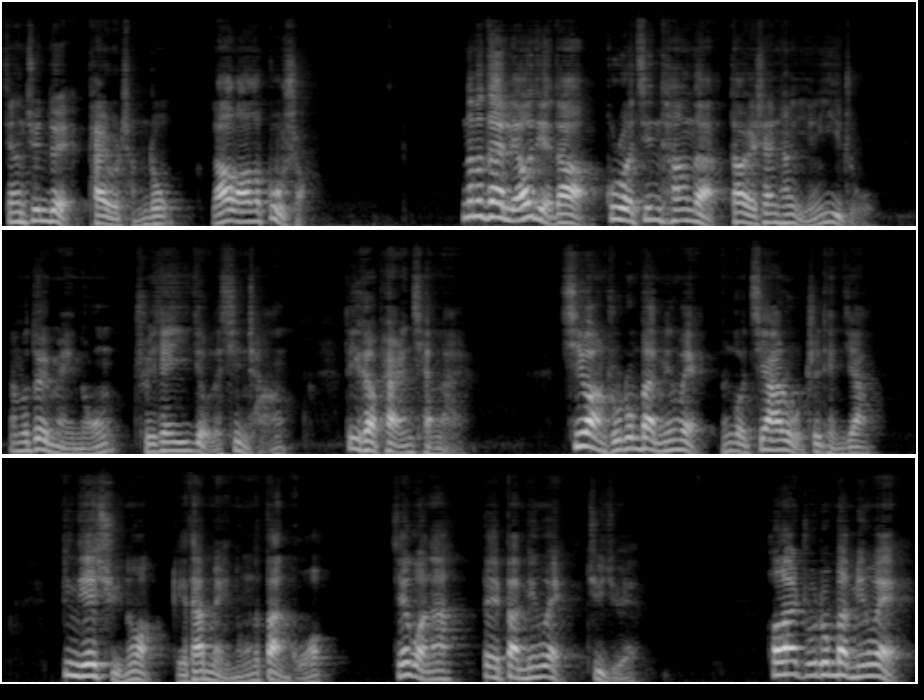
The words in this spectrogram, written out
将军队派入城中，牢牢的固守。那么，在了解到固若金汤的稻叶山城已经易主，那么对美浓垂涎已久的信长立刻派人前来。希望竹中半兵卫能够加入织田家，并且许诺给他美浓的半国。结果呢，被半兵卫拒绝。后来，竹中半兵卫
